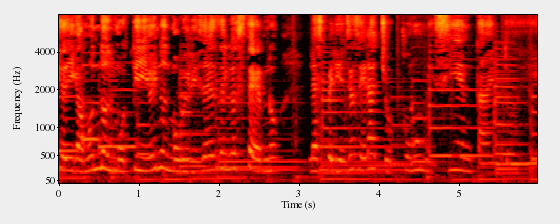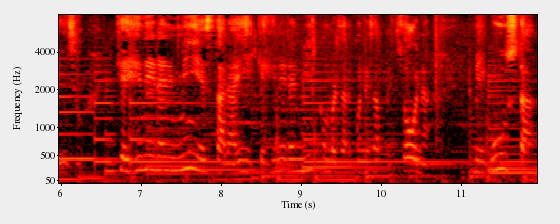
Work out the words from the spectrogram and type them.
que digamos nos motive y nos movilice desde lo externo, la experiencia será yo cómo me sienta dentro de eso qué genera en mí estar ahí, qué genera en mí conversar con esa persona, me gusta,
